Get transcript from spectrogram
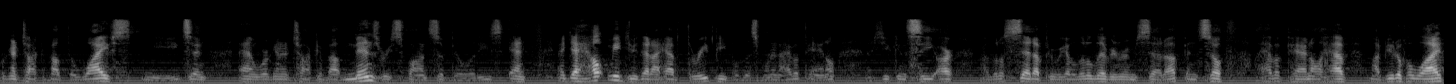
we're going to talk about the wife's needs and and we're going to talk about men's responsibilities. And, and to help me do that, I have three people this morning. I have a panel. As you can see, our, our little setup here, we have a little living room set up. And so I have a panel. I have my beautiful wife,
